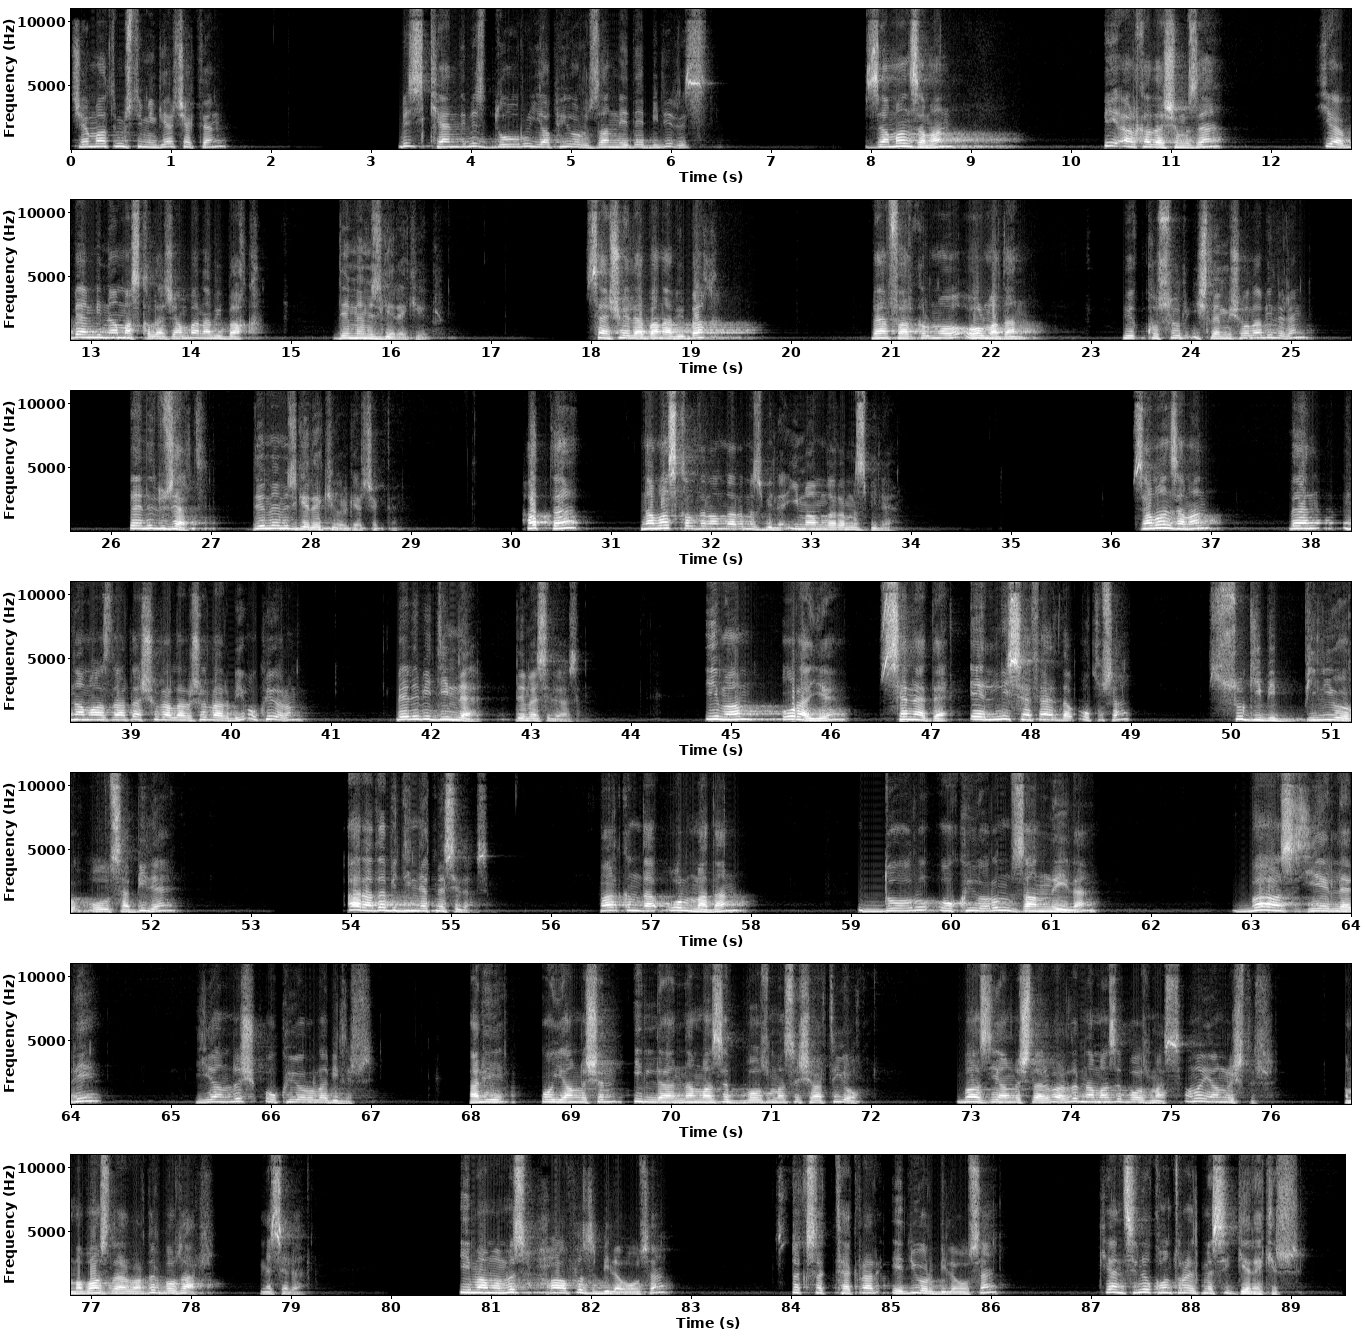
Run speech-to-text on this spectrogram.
Cemaat-i Müslümin gerçekten biz kendimiz doğru yapıyoruz zannedebiliriz. Zaman zaman bir arkadaşımıza ya ben bir namaz kılacağım bana bir bak dememiz gerekiyor. Sen şöyle bana bir bak. Ben farkında olmadan bir kusur işlemiş olabilirim. Beni düzelt dememiz gerekiyor gerçekten. Hatta namaz kıldıranlarımız bile, imamlarımız bile. Zaman zaman ben namazlarda şuraları şuraları bir okuyorum. Beni bir dinle demesi lazım. İmam orayı senede 50 seferde okusa, su gibi biliyor olsa bile arada bir dinletmesi lazım. Farkında olmadan doğru okuyorum zannıyla bazı yerleri yanlış okuyor olabilir. Hani o yanlışın illa namazı bozması şartı yok. Bazı yanlışlar vardır namazı bozmaz ama yanlıştır. Ama bazılar vardır bozar mesela. İmamımız hafız bile olsa, sık sık tekrar ediyor bile olsa kendisini kontrol etmesi gerekir.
